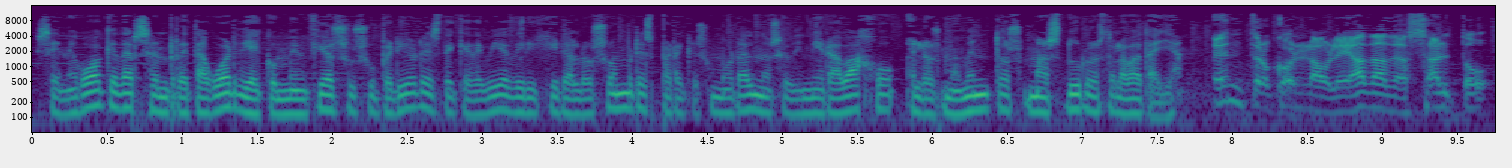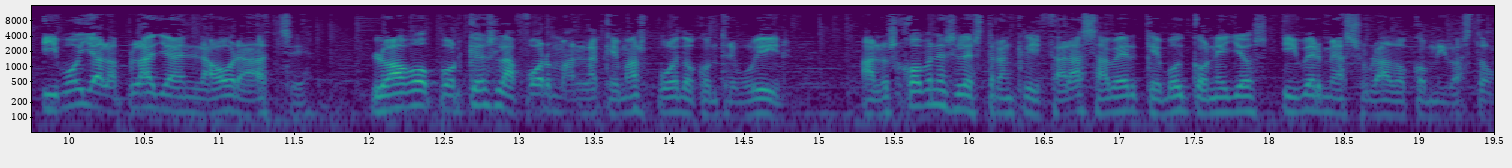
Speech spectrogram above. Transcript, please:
se negó a quedarse en retaguardia y convenció a sus superiores de que debía dirigir a los hombres para que su moral no se viniera abajo en los momentos más duros de la batalla. Entro con la oleada de asalto y voy a la playa en la hora H. Lo hago porque es la forma en la que más puedo contribuir. A los jóvenes les tranquilizará saber que voy con ellos y verme a su lado con mi bastón.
